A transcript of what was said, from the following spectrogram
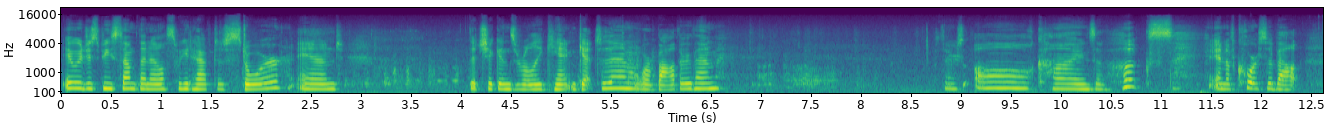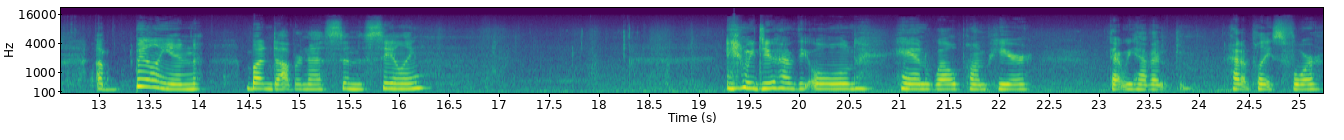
it would just be something else we'd have to store and the chickens really can't get to them or bother them. There's all kinds of hooks and of course about a billion mud dauber nests in the ceiling. And we do have the old hand well pump here that we haven't had a place for.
